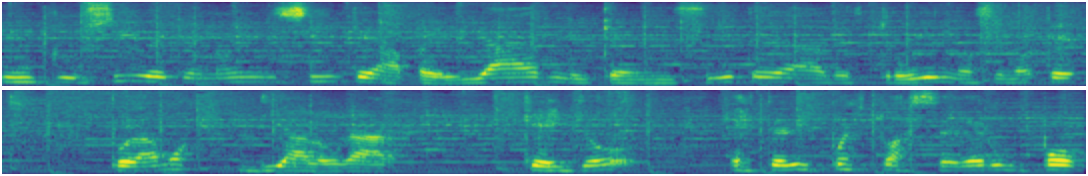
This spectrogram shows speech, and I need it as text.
inclusive que no incite a pelear ni que incite a destruirnos, sino que podamos dialogar, que yo esté dispuesto a ceder un poco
